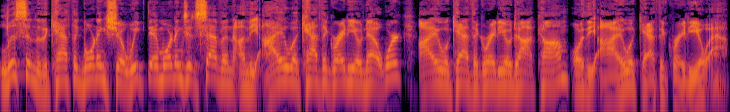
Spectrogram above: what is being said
Listen to the Catholic Morning Show weekday mornings at 7 on the Iowa Catholic Radio Network, iowacatholicradio.com, or the Iowa Catholic Radio app.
